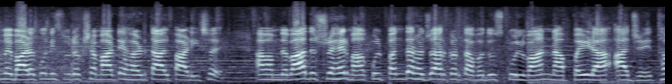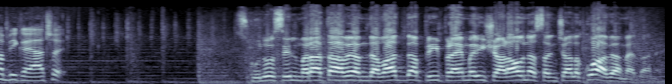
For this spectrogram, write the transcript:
અમે બાળકોની સુરક્ષા માટે હડતાલ પાડી છે. આમ અમદાવાદ શહેરમાં કુલ પંદર હજાર કરતાં વધુ સ્કૂલ વાનના પૈડા આજે થંભી ગયા છે. સ્કૂલો સીલ મરાતા હવે અમદાવાદના પ્રી પ્રાઇમરી શાળાઓના સંચાલકો આવ્યા મેદાને.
